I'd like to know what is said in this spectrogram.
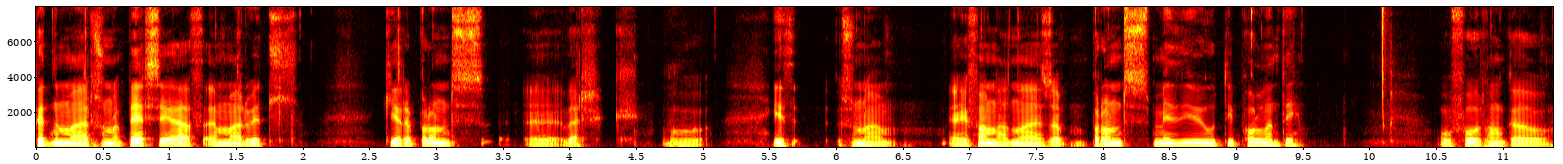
hvernig maður svona ber sig að ef maður vill gera bronsverk uh, og ég svona ég fann hérna þessa bronsmiðju út í Pólandi og fór þangað og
